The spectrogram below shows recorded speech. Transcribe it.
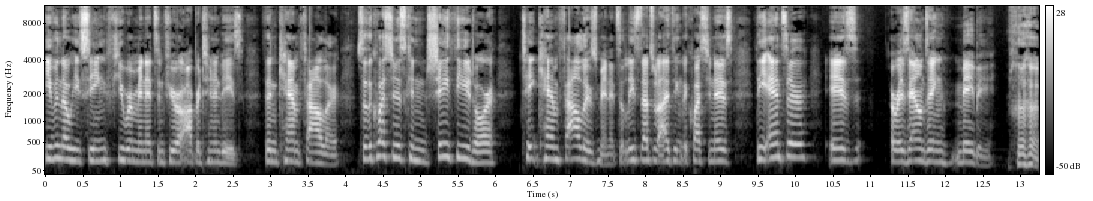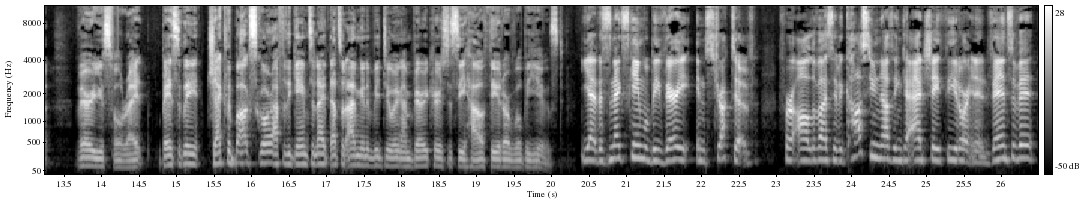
even though he's seeing fewer minutes and fewer opportunities than Cam Fowler. So the question is can Shea Theodore take Cam Fowler's minutes? At least that's what I think the question is. The answer is a resounding maybe. very useful, right? Basically, check the box score after the game tonight. That's what I'm going to be doing. I'm very curious to see how Theodore will be used. Yeah, this next game will be very instructive for all of us. If it costs you nothing to add Shea Theodore in advance of it,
